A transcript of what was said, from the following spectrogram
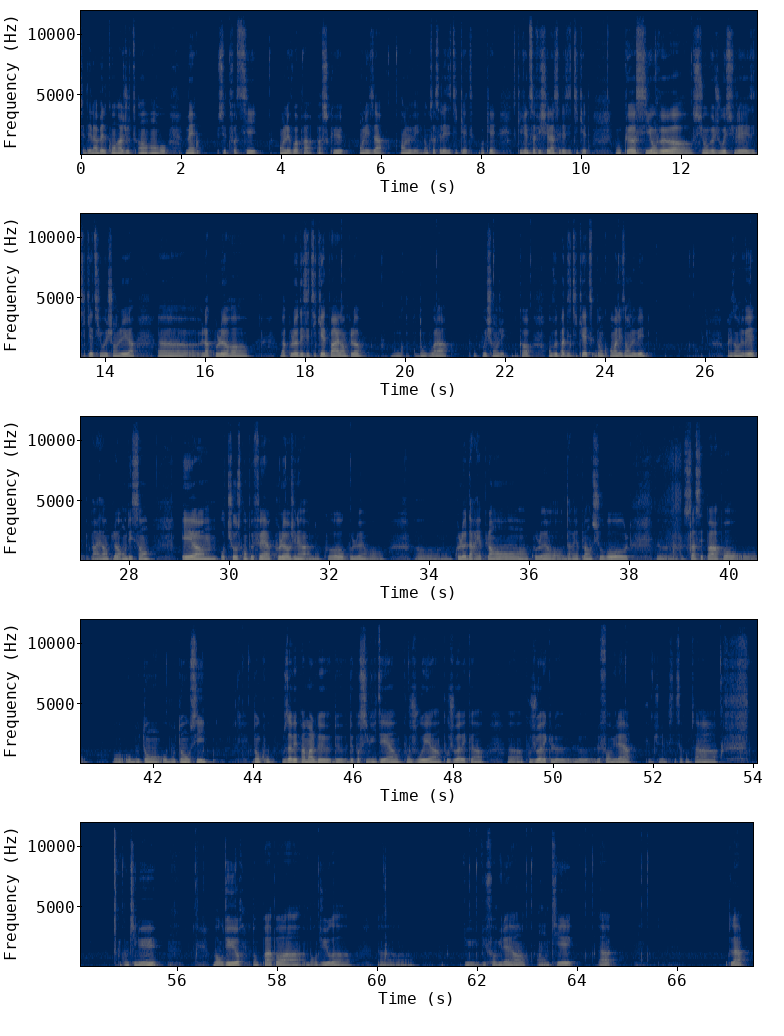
des, labels qu'on rajoute en, haut. Mais cette fois-ci, on ne les voit pas parce que on les a enlevés. Donc ça, c'est les étiquettes. ok? Ce qui vient de s'afficher là, c'est les étiquettes. Donc euh, si, on veut, euh, si on veut jouer sur les étiquettes, si on veut changer euh, la, couleur, la couleur des étiquettes, par exemple, donc, donc voilà, vous pouvez changer. D'accord? On ne veut pas d'étiquettes, donc on va les enlever les enlever. Par exemple, on descend. Et euh, autre chose qu'on peut faire, couleur générale. Donc, oh, couleur, oh, oh, couleur d'arrière-plan, couleur d'arrière-plan en survol. Euh, ça, c'est par rapport au, bouton, au bouton aussi. Donc, vous avez pas mal de, possibilités hein, pour, jouer, hein, pour jouer avec, euh, pour jouer avec le, formulaire. je vais mettre ça comme ça. On continue bordure, donc par rapport à bordure euh, euh, du, formulaire hein, entier. Là,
